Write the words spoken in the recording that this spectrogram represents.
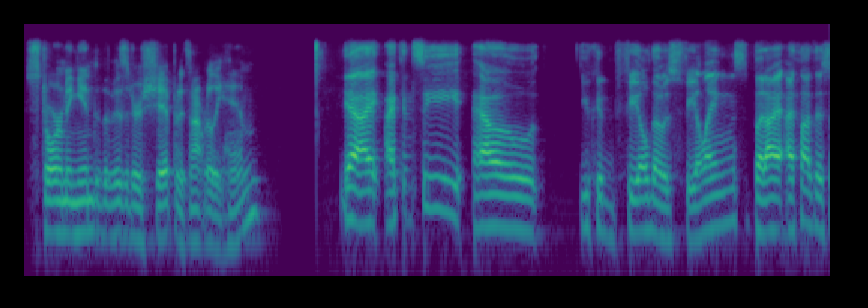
storming into the visitor's ship, but it's not really him. yeah, I I can see how you could feel those feelings, but I I thought this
